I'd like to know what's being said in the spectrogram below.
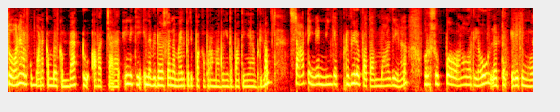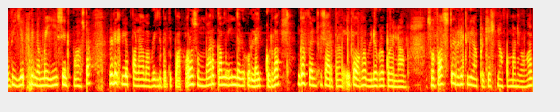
ஸோ அனைவருக்கும் வணக்கம். Welcome back to our channel இன்னைக்கு இந்த வீடியோஸில் நம்ம எதை பற்றி பார்க்க போகிறோம் அப்படிங்கிறத பார்த்தீங்க அப்படின்னா ஸ்டார்டிங்கே நீங்கள் ப்ரிவியூவில் பார்த்த மாதிரியான ஒரு சூப்பரான ஒரு லவ் லெட்டர் எடிட்டிங் வந்து எப்படி நம்ம ஈஸி அண்ட் ஃபாஸ்ட்டாக ரிலேட்டில் பண்ணலாம் அப்படிங்கிறத பற்றி பார்க்க போகிறோம் ஸோ மறக்காமல் இந்த அளவுக்கு ஒரு லைக் கொடுங்க. உங்கள் ஃப்ரெண்ட்ஸும் ஷேர் பண்ணுங்க. இப்போ வாங்க வீடியோக்குள்ளே போயிடலாம். So first relative application open பண்ணிக்கோங்க.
